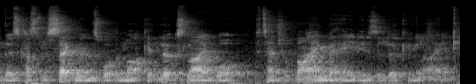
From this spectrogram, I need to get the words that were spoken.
those customer segments, what the market looks like, what potential buying behaviours are looking like,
